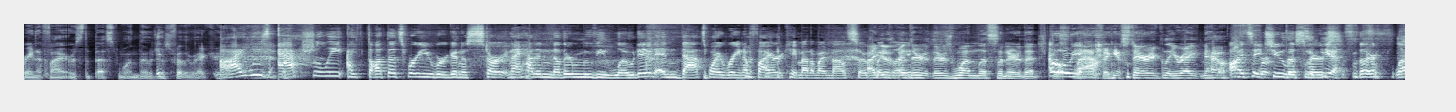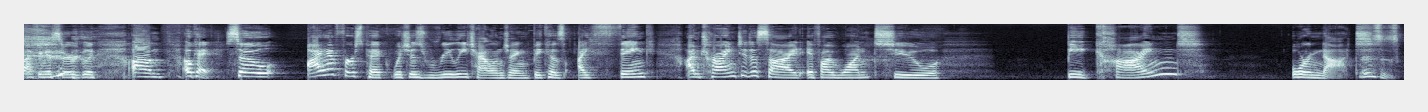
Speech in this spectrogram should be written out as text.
Reign of Fire was the best one though, just for the record. I was actually, I thought that's where you were going to start, and I had another movie loaded, and that's why Reign of Fire came out of my mouth so I quickly. just there, there's one listener that's just Oh, yeah. laughing hysterically right now. I'd say two listeners yes. that are laughing hysterically. Um, okay, so I have first pick, which is really challenging because I think I'm trying to decide if I want to be kind or not. This is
